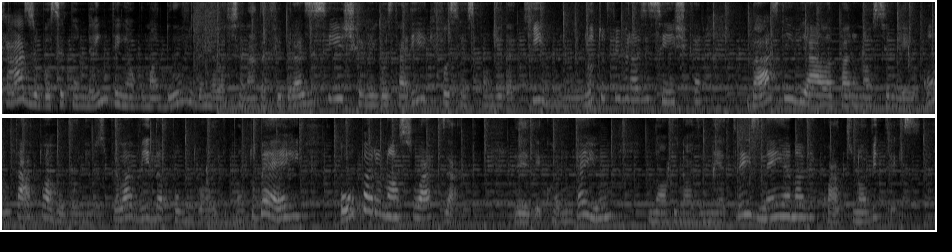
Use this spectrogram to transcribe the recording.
Caso você também tenha alguma dúvida relacionada à fibrose cística e gostaria que fosse respondida aqui no Minuto Fibrose Cística, basta enviá-la para o nosso e-mail contato@unidospelavida.org.br ou para o nosso WhatsApp DDD 41 996369493.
